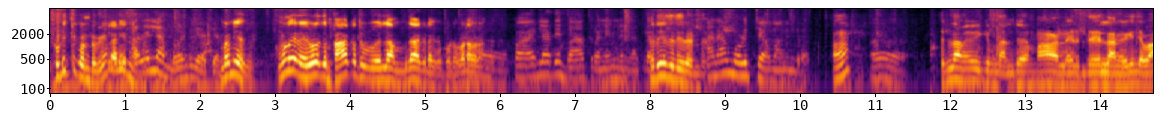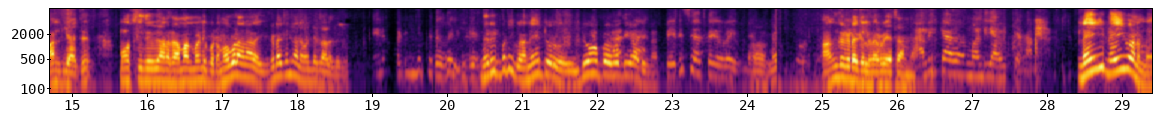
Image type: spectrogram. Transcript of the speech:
துடிச்சு கொண்டு இல்லாடி என்ன? வேண்டியது. உங்களுக்கு இவ்வளோத்தையும் பார்க்க எல்லாம் இதாக கிடக்கு போட வட வடாங்க பா- எல்லாத்தையும் பாக்குறேன் நின்று திடீர் திடீர்னு ஆனா முழிச்சாமானுங்கிறார் ஆ? எல்லாமே விற்கும் தான் இந்த மாவில் இருந்து எல்லாமே இருக்கு இந்த வாண்டியாச்சு மோஸ்ட்லி தேவையான சாமான் வேண்டி போட்டோம். எவ்வளோ நாளைக்கு கிடக்கும் தானே வண்டிய காலத்துக்கு? நெருப்படி நேற்று ஒரு இதுவும் போய் வெட்டி காட்டினேன். பெருசா தேவை இல்லை. அங்கே கிடக்கல நிறைய அவிக்கலாம். நெய் நெய் வேணுமே?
